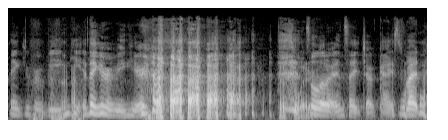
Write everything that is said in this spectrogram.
Thank you for being here. Thank you for being here. That's it's a little inside joke, guys. But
